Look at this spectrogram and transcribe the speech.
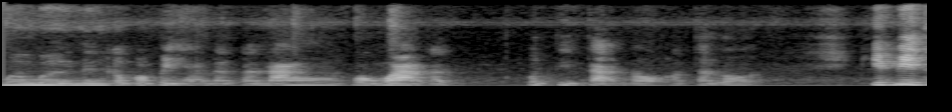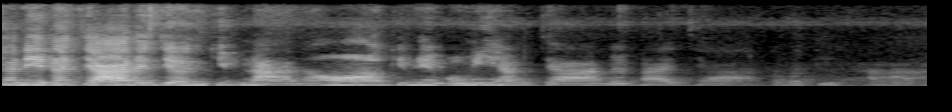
มือมือหนึงก็บ่เป็นหยังแล้วก็นั่งว่างๆก็กดติดตามน้องเขาตลอด คลิปนี้เท่านี้นะจ๊ะเดี๋ยวเจอกันคลิปหน้าเนาะคลิปนี้บ่มีหยังจ้าบ๊ายบายจ้าสวัสดีค่ะ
